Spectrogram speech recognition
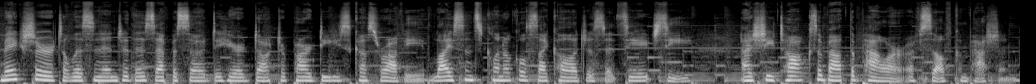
Make sure to listen into this episode to hear Dr. Pardis Khosravi, licensed clinical psychologist at CHC, as she talks about the power of self compassion.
